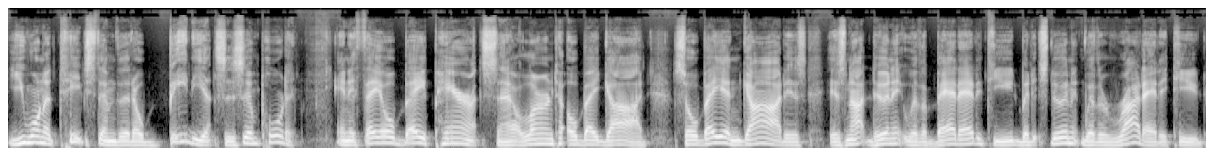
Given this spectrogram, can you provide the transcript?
You want to teach them that obedience is important. And if they obey parents, they'll learn to obey God. So obeying God is, is not doing it with a bad attitude, but it's doing it with a right attitude,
